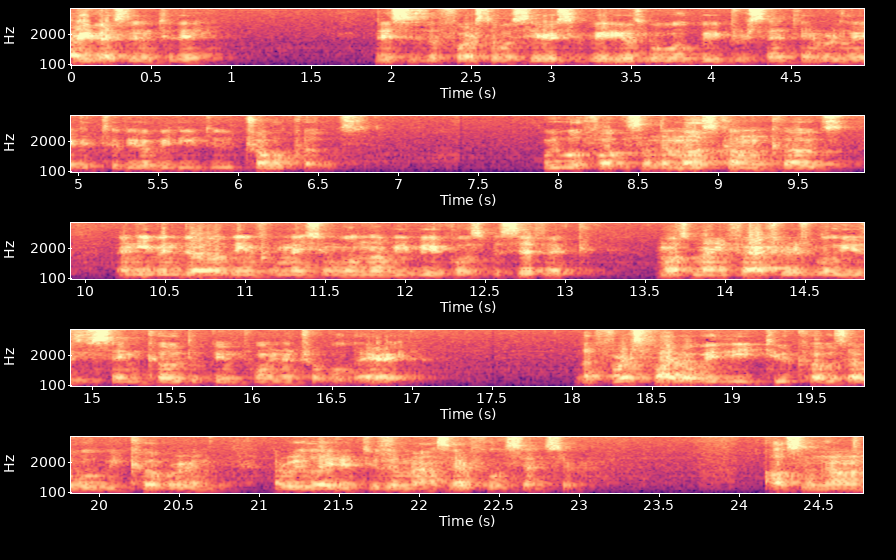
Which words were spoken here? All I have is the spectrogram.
How are you guys doing today? This is the first of a series of videos we will be presenting related to the OBD2 trouble codes. We will focus on the most common codes and even though the information will not be vehicle specific, most manufacturers will use the same code to pinpoint a troubled area. The first five OBD2 codes I will be covering are related to the mass airflow sensor, also known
